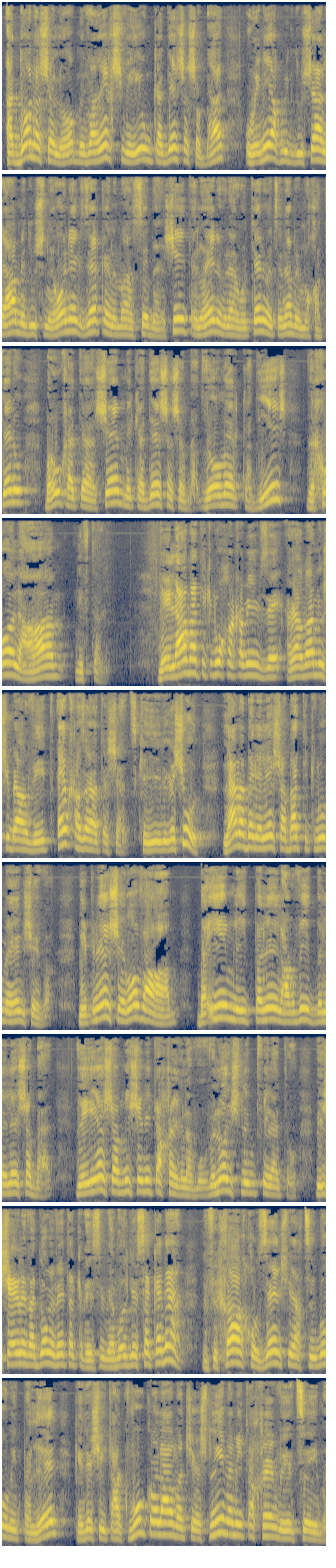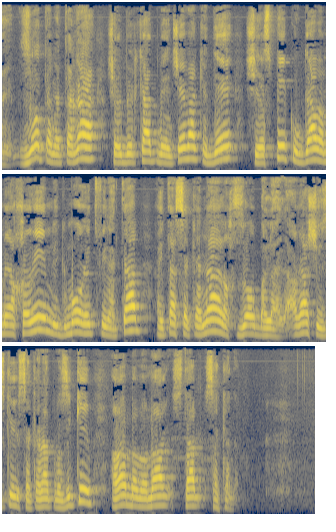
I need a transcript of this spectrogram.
אדון השלום, מברך שביעי ומקדש השבת ומניח בקדושה לעם מדושני עונג, זכר למעשה בראשית, אלוהינו ולאבותינו, אצלנו ולמנוחתנו, ברוך אתה השם, מקדש השבת. ואומר קדיש, וכל העם נפטרים. ולמה תקנו חכמים זה? הרי אמרנו שבערבית אין חזרת השץ, כי היא רשות. למה בלילי שבת תקנו מהן שבע? מפני שרוב העם באים להתפלל ערבית בלילי שבת, ויהיה שם מי שנתאחר לבוא ולא השלים תפילתו ויישאר לבדו בבית הכנסת ויבוא לידי סכנה. לפיכך חוזר שליח ציבור ומתפלל כדי שיתעכבו כל העם עד שישלים המתאחר ויצא עמהם. זאת המטרה של ברכת בן שבע כדי שיספיקו גם המאחרים לגמור את תפילתם. הייתה סכנה לחזור בלילה. הרש"י הזכיר סכנת מזיקים, הרמב"ם אמר סתם סכנה.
